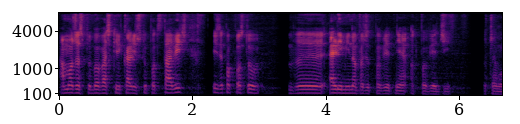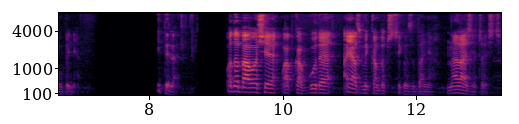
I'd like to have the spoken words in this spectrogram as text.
a może spróbować kilka liczb tu podstawić i po prostu wyeliminować odpowiednie odpowiedzi, to czemu by nie. I tyle. Podobało się, łapka w górę, a ja zmykam do trzeciego zadania. Na razie, cześć.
